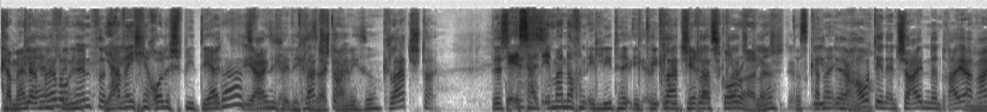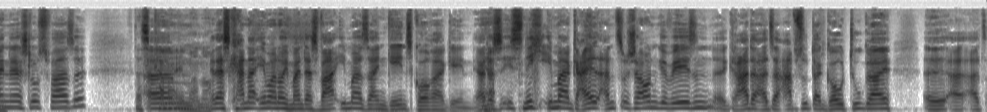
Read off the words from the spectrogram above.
Carmelo, Anthony. Anthony. Ja, welche Rolle spielt der mit- da? Das ja, weiß ich ehrlich gesagt gar Klatschstein. nicht so. Klatschstein. Das Der ist halt immer noch ein Elite, elitärer Scorer, Klatsch, ne? Das kann er Die- immer Der haut noch. den entscheidenden Dreier rein in der Schlussphase. Das kann er Ähm, immer noch. Das kann er immer noch. Ich meine, das war immer sein Gen Scorer gehen. Ja, das ist nicht immer geil anzuschauen gewesen, äh, gerade als er absoluter Go-To-Guy äh, als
